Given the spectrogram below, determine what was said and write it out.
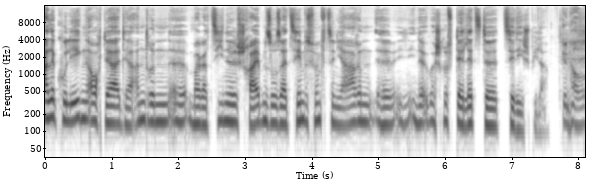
alle Kollegen auch der, der anderen äh, Magazine schreiben so seit 10 bis 15 Jahren äh, in, in, der Überschrift der letzte CD-Spieler. Genau.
